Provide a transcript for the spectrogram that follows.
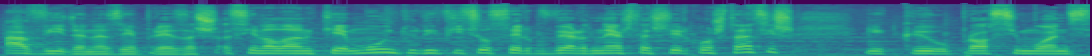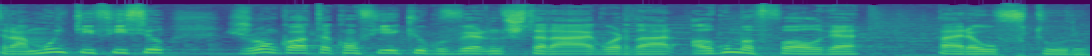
à vida nas empresas, assinalando que é muito difícil ser governo nestas circunstâncias e que o próximo ano será muito difícil. João Cota confia que o governo estará a aguardar alguma folga para o futuro.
